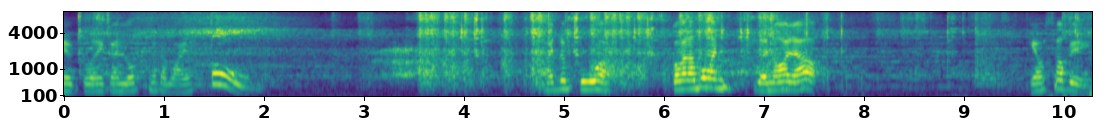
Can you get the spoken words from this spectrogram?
เราต้องเตรียมตัวในการลบให้ตะไว Boom! ไม่ต้องกลัวกำลังพวกมันเหลือน้อยแล้ว แกวเศร้าไปเอง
